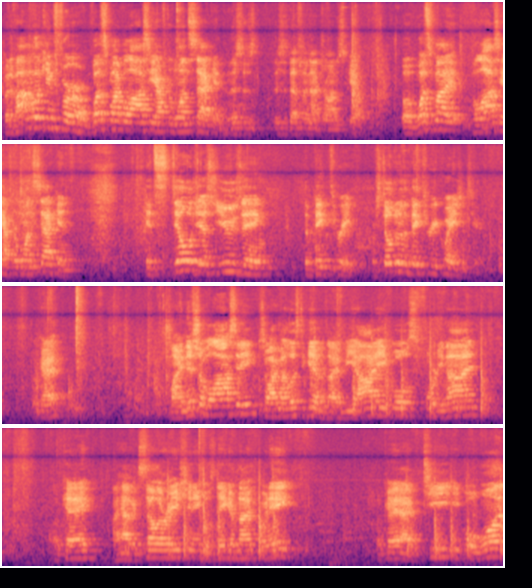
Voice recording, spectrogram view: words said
But if I'm looking for what's my velocity after one second, and this is this is definitely not drawn to scale, but what's my velocity after one second, it's still just using the big three. We're still doing the big three equations here. Okay? My initial velocity, so I have my list of givens. I have VI equals 49. Okay? I have acceleration equals negative 9.8. Okay, I have t equal 1.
